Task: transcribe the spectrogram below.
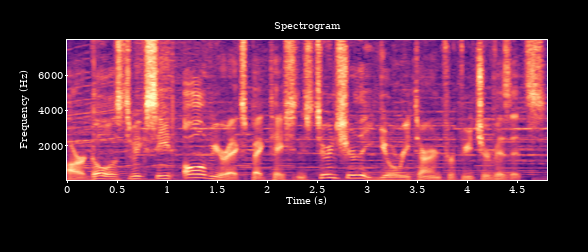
Our goal is to exceed all of your expectations to ensure that you'll return for future visits.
